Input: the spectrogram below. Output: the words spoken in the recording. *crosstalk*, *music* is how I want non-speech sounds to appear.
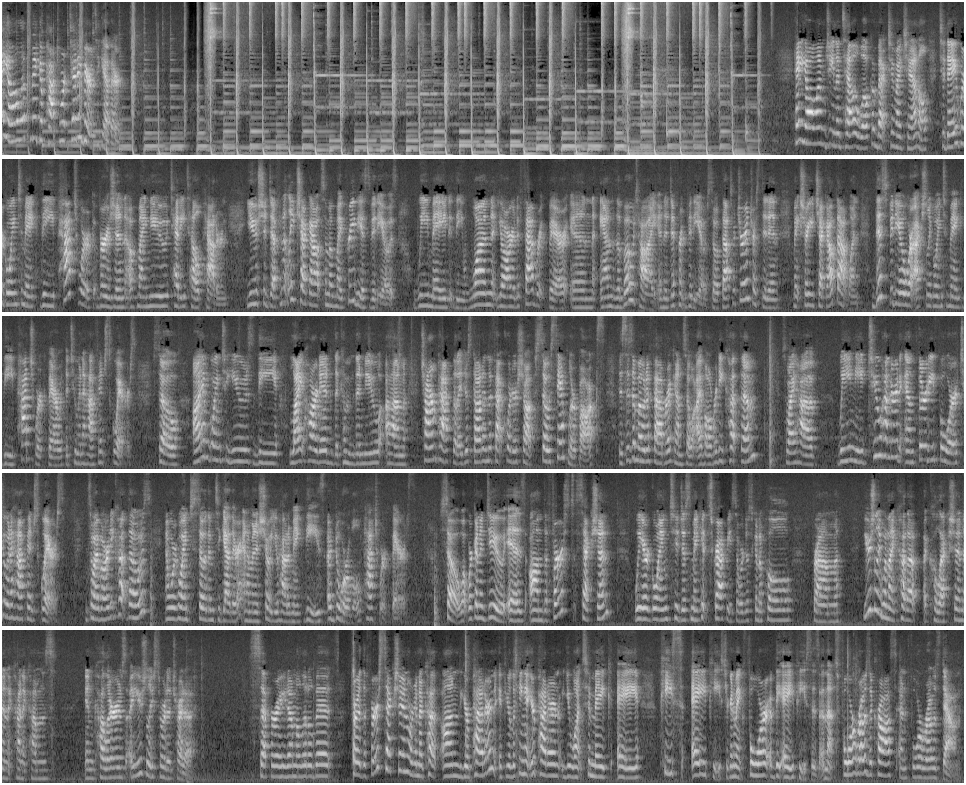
Hey y'all, let's make a patchwork teddy bear together. Hey y'all, I'm Gina Tell. Welcome back to my channel. Today we're going to make the patchwork version of my new Teddy Tell pattern. You should definitely check out some of my previous videos we made the one yard fabric bear in and the bow tie in a different video. So if that's what you're interested in, make sure you check out that one. This video, we're actually going to make the patchwork bear with the two and a half inch squares. So I am going to use the Lighthearted, the, the new um, charm pack that I just got in the Fat Quarter Shop Sew Sampler box. This is a Moda fabric and so I've already cut them. So I have we need 234 two and a half inch squares. And so I've already cut those and we're going to sew them together and I'm going to show you how to make these adorable patchwork bears. So what we're going to do is on the first section we are going to just make it scrappy. So we're just going to pull from, usually when I cut up a collection and it kind of comes in colors, I usually sort of try to separate them a little bit. For the first section, we're gonna cut on your pattern. If you're looking at your pattern, you want to make a piece A piece. You're gonna make four of the A pieces, and that's four rows across and four rows down.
